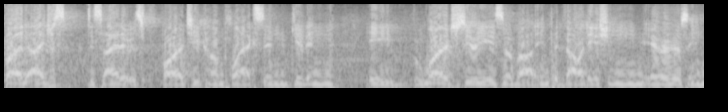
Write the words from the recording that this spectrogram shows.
but I just decided it was far too complex, and given a large series of uh, input validation errors in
